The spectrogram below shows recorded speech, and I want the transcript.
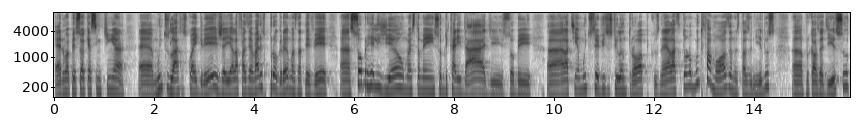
Era uma pessoa que, assim, tinha é, muitos laços com a igreja e ela fazia vários programas na TV uh, sobre religião, mas também sobre caridade, sobre. Uh, ela tinha muitos serviços filantrópicos, né? Ela se tornou muito famosa nos Estados Unidos uh, por causa disso.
